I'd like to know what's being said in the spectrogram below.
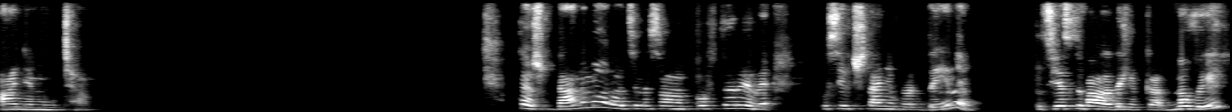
eine Mutter. Тож, в даному році ми з вами повторили усіх членів родини, з'ясували декілька нових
